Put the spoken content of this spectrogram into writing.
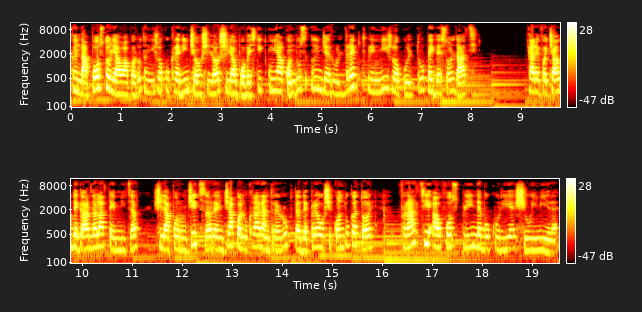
Când apostolii au apărut în mijlocul credincioșilor și le-au povestit cum i-a condus îngerul drept prin mijlocul trupei de soldați, care făceau de gardă la temniță și le-a poruncit să reînceapă lucrarea întreruptă de preu și conducători, frații au fost plini de bucurie și uimire.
